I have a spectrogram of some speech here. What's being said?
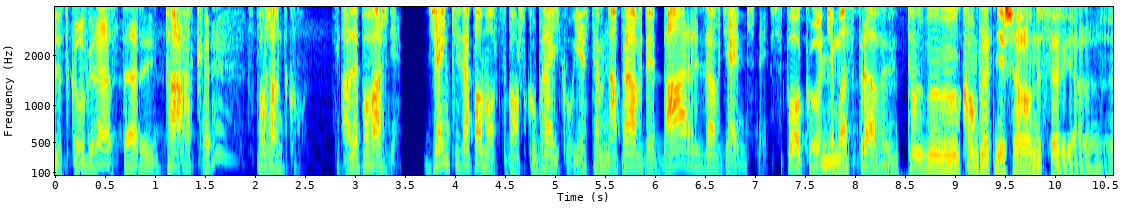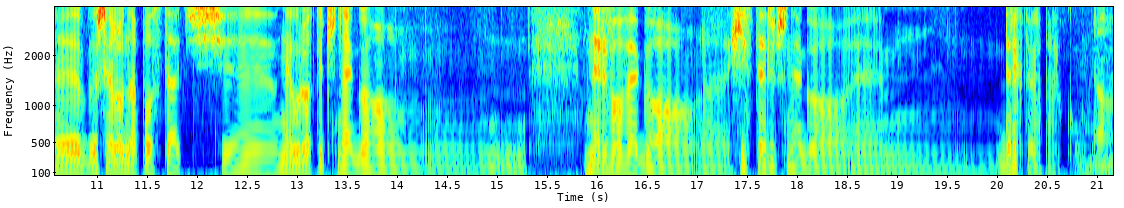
Wszystko gra, stary? Tak, w porządku. Ale poważnie. Dzięki za pomoc, Bożku Breaku. Jestem naprawdę bardzo wdzięczny. Spoko, nie ma sprawy. To był kompletnie szalony serial. Y, Szalona postać y, neurotycznego, mm, nerwowego, histerycznego dyrektora parku. O,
